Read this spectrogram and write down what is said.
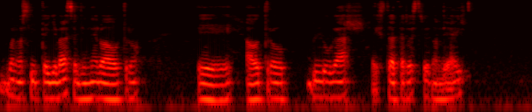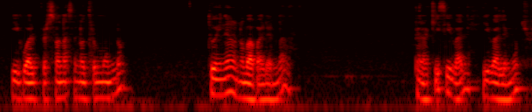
bueno, si te llevaras el dinero a otro, eh, a otro lugar extraterrestre donde hay igual personas en otro mundo, tu dinero no va a valer nada. Pero aquí sí vale y vale mucho.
